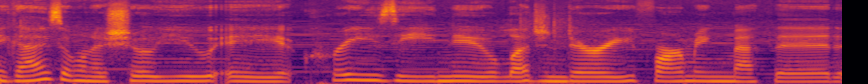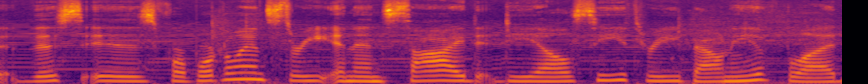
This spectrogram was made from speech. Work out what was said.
Hey guys, I want to show you a crazy new legendary farming method. This is for Borderlands 3 and inside DLC 3 Bounty of Blood.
